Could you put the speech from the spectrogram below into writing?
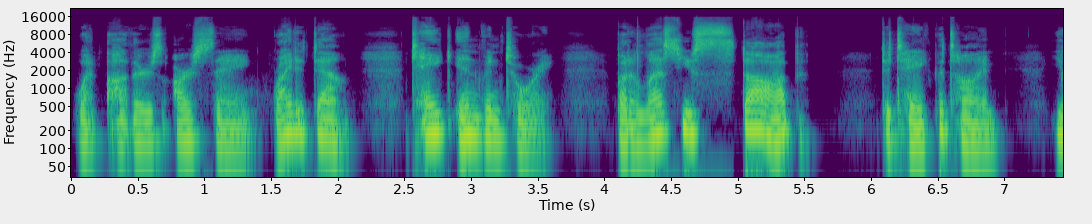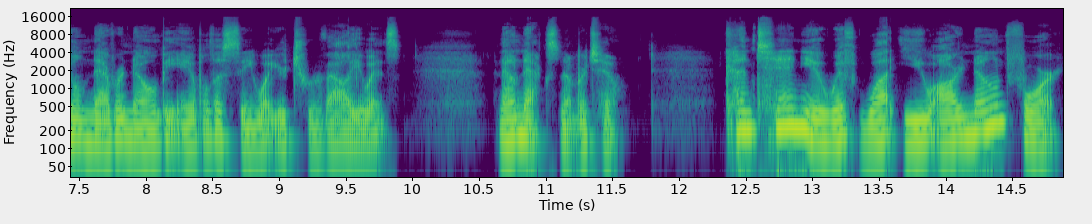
what others are saying. Write it down. Take inventory. But unless you stop to take the time, you'll never know and be able to see what your true value is. Now, next, number two, continue with what you are known for.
